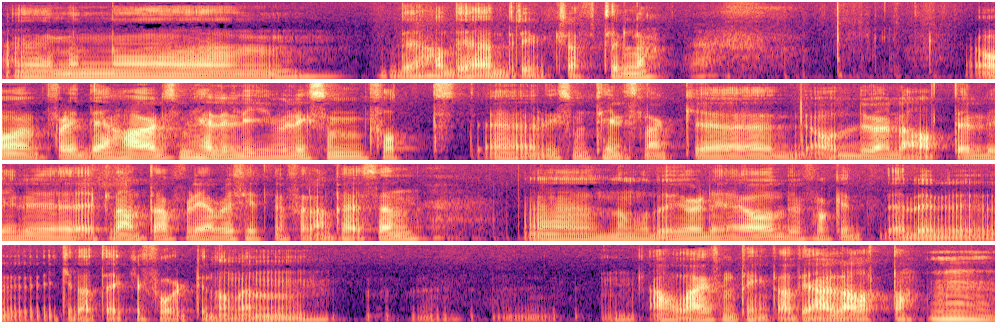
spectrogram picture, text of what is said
Ja. Men eh, det hadde jeg drivkraft til, da. Og fordi det har liksom hele livet liksom fått eh, liksom tilsnakk eh, Og du er lat eller et eller annet da, fordi jeg blir sittende foran PC-en. Eh, nå må du gjøre det, og du får ikke Eller ikke at jeg ikke får til noe, men alle har liksom tenkt at jeg er lat, da. Mm.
